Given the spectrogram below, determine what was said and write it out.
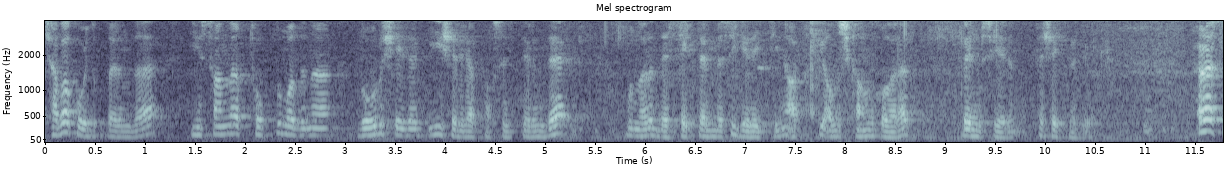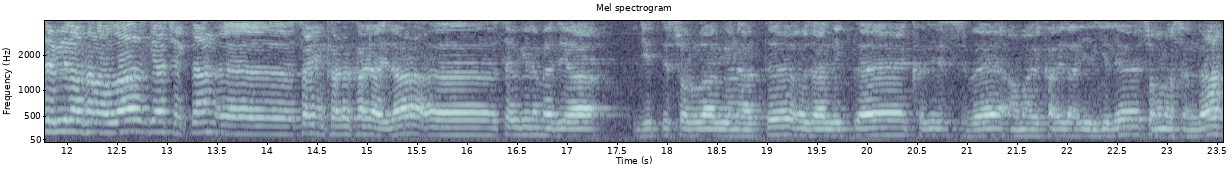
çaba koyduklarında, insanlar toplum adına doğru şeyler, iyi şeyler yapmak istediklerinde bunların desteklenmesi gerektiğini artık bir alışkanlık olarak benimseyelim. Teşekkür ediyorum. Evet sevgili Adanalılar gerçekten e, Sayın Karakaya'yla e, sevgili medya ciddi sorular yöneltti. Özellikle kriz ve Amerika ile ilgili sonrasında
